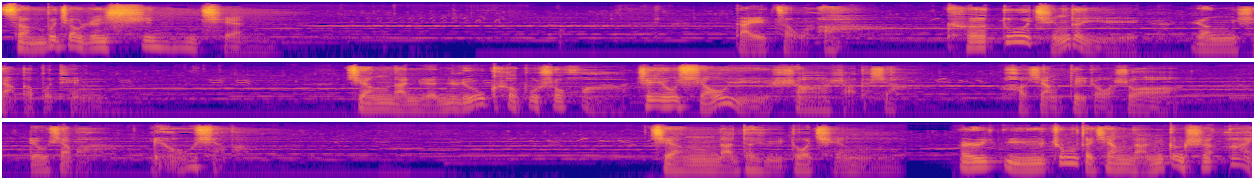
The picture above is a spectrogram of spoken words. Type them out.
怎不叫人心牵？该走了。可多情的雨仍下个不停。江南人留客不说话，只有小雨沙沙的下，好像对着我说：“留下吧，留下吧。”江南的雨多情，而雨中的江南更是爱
